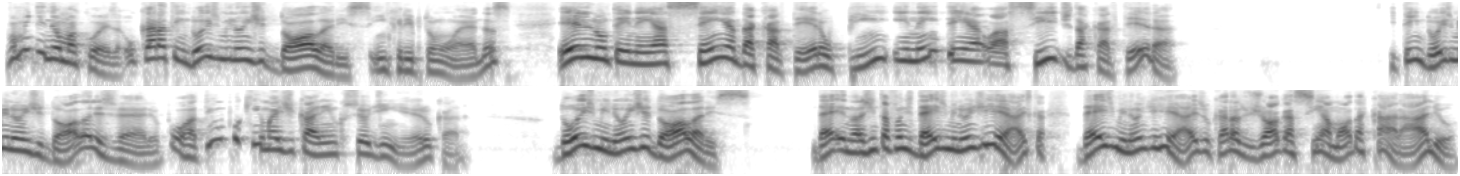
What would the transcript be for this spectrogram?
vamos entender uma coisa. O cara tem 2 milhões de dólares em criptomoedas, ele não tem nem a senha da carteira, o PIN, e nem tem a, a da carteira. E tem 2 milhões de dólares, velho. Porra, tem um pouquinho mais de carinho com o seu dinheiro, cara. 2 milhões de dólares. 10, a gente tá falando de 10 milhões de reais, cara. 10 milhões de reais, o cara joga assim a moda caralho.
